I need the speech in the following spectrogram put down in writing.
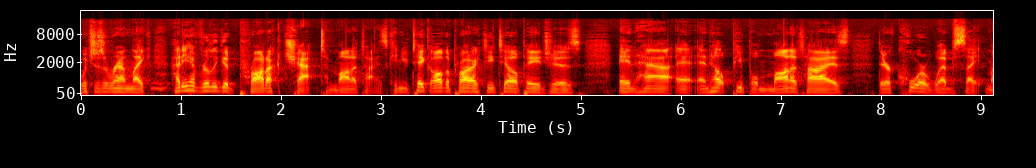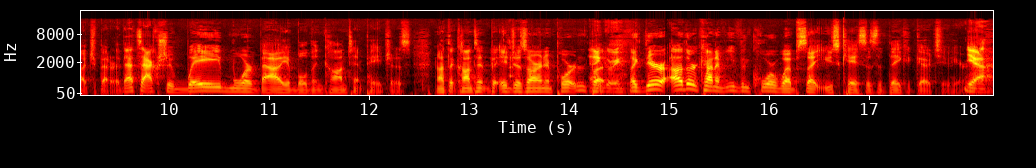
which is around like how do you have really good product chat to monetize? Can you take all the product detail pages and have and help people monetize their core website much better? That's actually way more valuable than content pages. Not that content pages aren't important, but like there are other kind of even core website use cases that they could go to here. Yeah,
